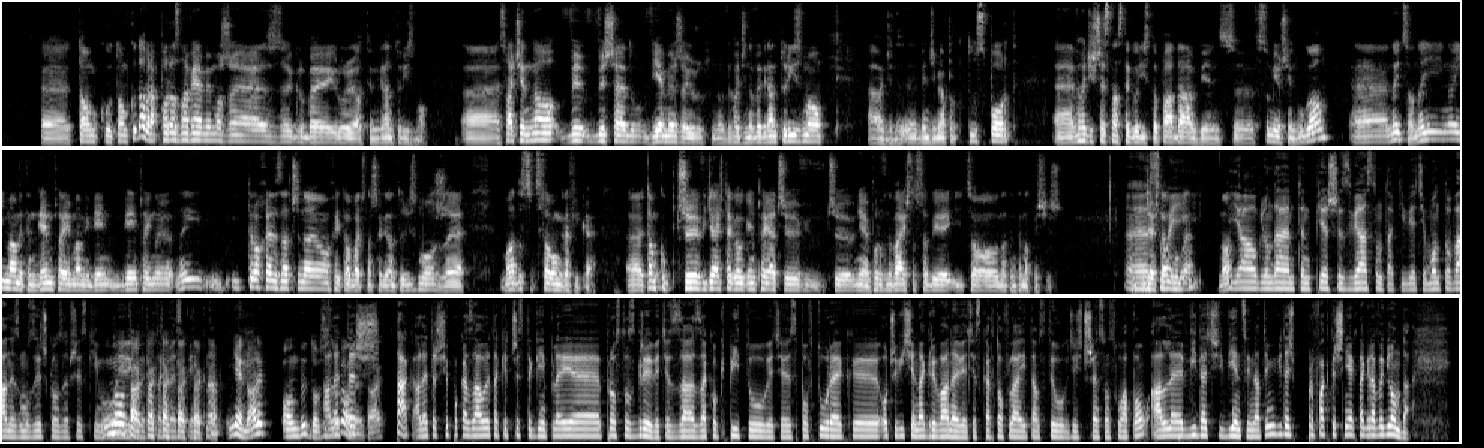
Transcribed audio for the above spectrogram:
E, Tomku, Tomku, dobra, porozmawiamy może z grubej rury o tym Gran Turismo. E, słuchajcie, no wy, wyszedł, wiemy, że już no, wychodzi nowy Gran Turismo, będzie, będzie miał podtytuł Sport, e, wychodzi 16 listopada, więc w sumie już niedługo. No i co? No i, no i mamy ten gameplay, mamy game, gameplay, no, no i, i trochę zaczynają hejtować nasze Gran Turismo, że ma dosyć słabą grafikę. E, Tomku, czy widziałeś tego gameplaya, czy, czy nie wiem, porównywałeś to sobie i co na ten temat myślisz? E, widziałeś Słuchaj, to w ogóle? No. Ja oglądałem ten pierwszy zwiastun taki, wiecie, montowany z muzyczką, ze wszystkim. No Ojej, tak, tak, tak, tak, tak, tak. Nie, no ale on był dobrze ale zrobiony, też, tak? Tak, ale też się pokazały takie czyste gameplaye prosto z gry, wiecie, za, za kokpitu, wiecie, z powtórek, y, oczywiście nagrywane, wiecie, z kartofla i tam z tyłu gdzieś trzęsąc łapą, ale widać więcej na tym i widać faktycznie jak ta gra wygląda.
